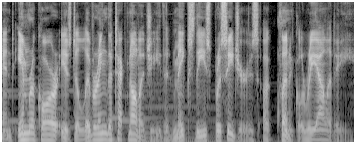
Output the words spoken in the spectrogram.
and Imricor is delivering the technology that makes these procedures a clinical reality.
